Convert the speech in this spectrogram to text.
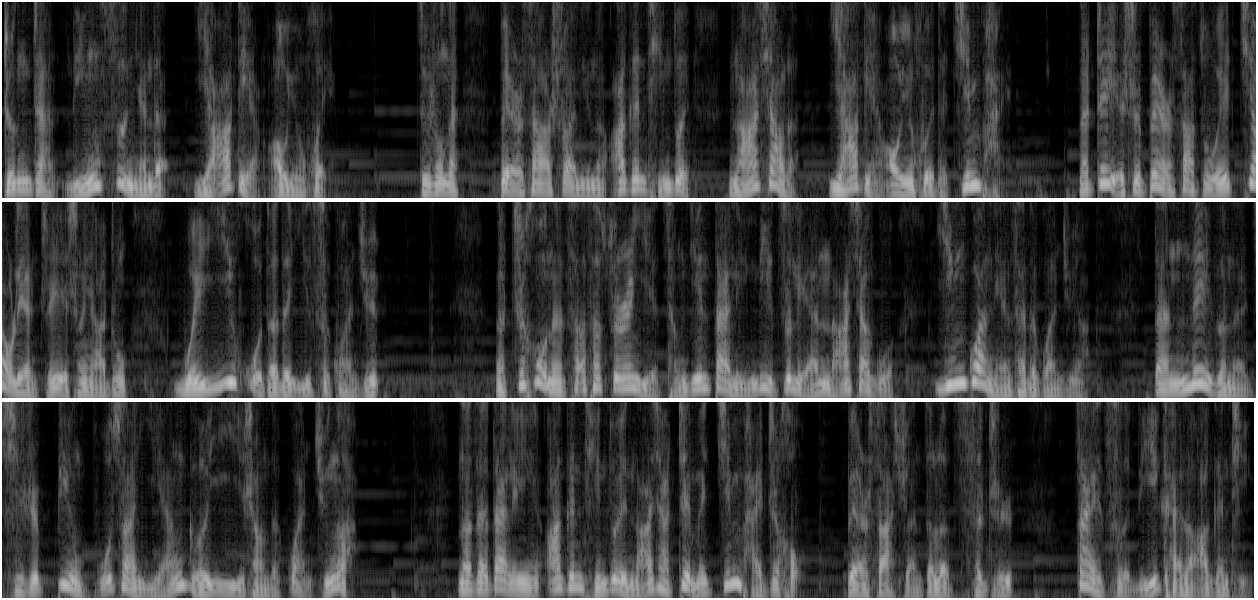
征战零四年的雅典奥运会。最终呢，贝尔萨率领的阿根廷队拿下了雅典奥运会的金牌。那这也是贝尔萨作为教练职业生涯中唯一获得的一次冠军。那之后呢，他他虽然也曾经带领利兹联拿下过英冠联赛的冠军啊，但那个呢其实并不算严格意义上的冠军啊。那在带领阿根廷队拿下这枚金牌之后，贝尔萨选择了辞职，再次离开了阿根廷，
